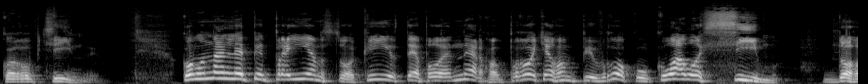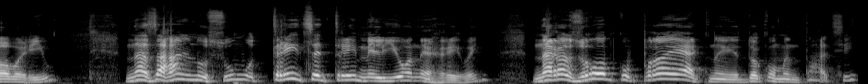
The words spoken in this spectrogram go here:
корупційною. Комунальне підприємство Київтеплоенерго протягом півроку уклало сім договорів на загальну суму 33 мільйони гривень на розробку проектної документації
